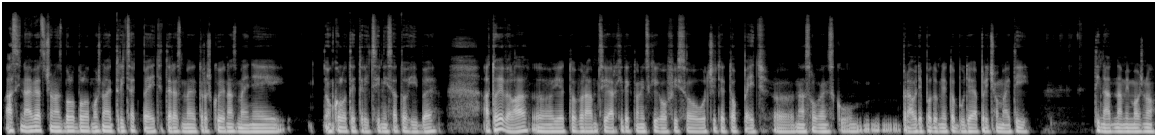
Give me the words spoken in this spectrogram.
asi najviac, čo nás bolo, bolo možno aj 35, teraz sme trošku jedna z menej, okolo tej triciny sa to hýbe. A to je veľa, e, je to v rámci architektonických ofisov určite top 5 e, na Slovensku. Pravdepodobne to bude a pričom aj tí, tí nad nami možno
